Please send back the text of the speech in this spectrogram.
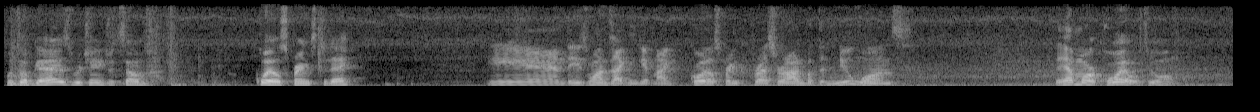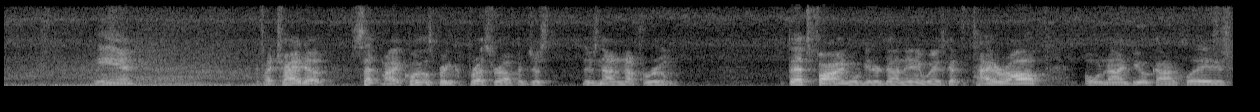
What's up guys? We're changing some coil springs today. And these ones I can get my coil spring compressor on, but the new ones, they have more coil to them. And if I try to set my coil spring compressor up, it just, there's not enough room. But that's fine, we'll get her done anyways. Got the tire off, 09 Buick Enclave,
